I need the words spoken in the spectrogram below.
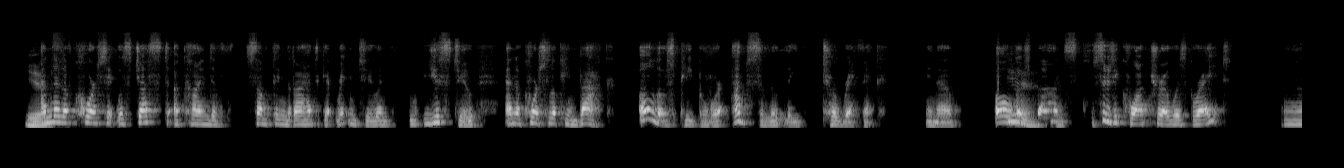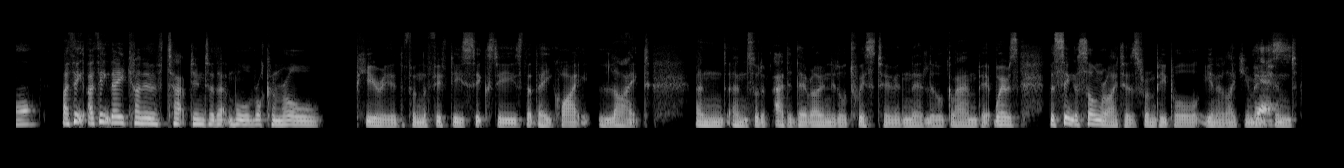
Yes. And then, of course, it was just a kind of something that I had to get written to and used to. And of course, looking back, all those people were absolutely terrific. You know, all yeah. those bands. Suzi Quatro was great. Uh, I think I think they kind of tapped into that more rock and roll period from the 50s 60s that they quite liked and and sort of added their own little twist to it and their little glam bit whereas the singer songwriters from people you know like you mentioned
